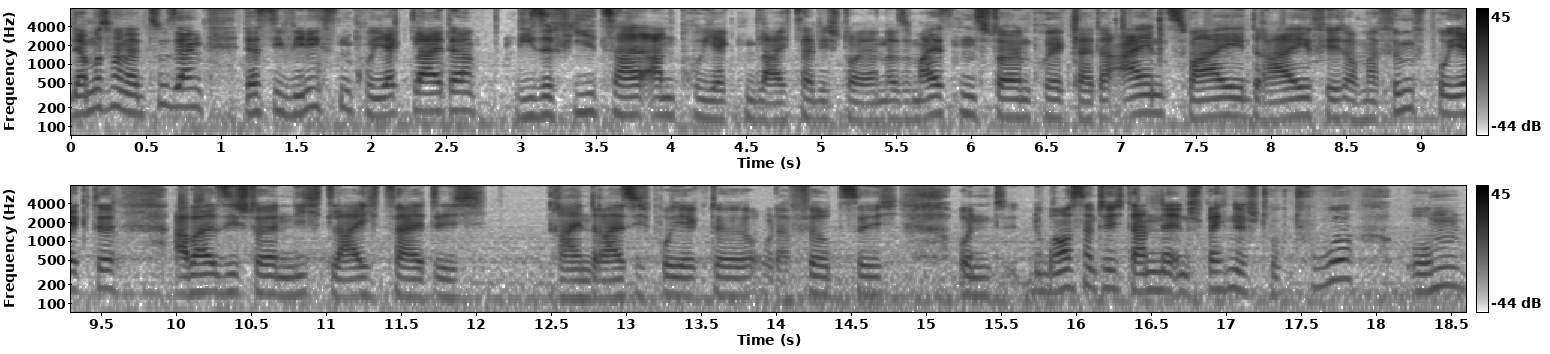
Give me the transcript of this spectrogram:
da muss man dazu sagen, dass die wenigsten Projektleiter diese Vielzahl an Projekten gleichzeitig steuern. Also meistens steuern Projektleiter ein, zwei, drei, vielleicht auch mal fünf Projekte, aber sie steuern nicht gleichzeitig 33 Projekte oder 40. Und du brauchst natürlich dann eine entsprechende Struktur, um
